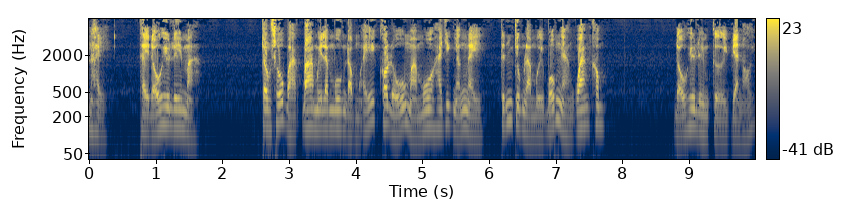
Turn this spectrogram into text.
này, thầy đỗ hiếu liêm à trong số bạc ba mươi lăm muôn đồng ấy có đủ mà mua hai chiếc nhẫn này, tính chung là mười bốn ngàn quan không? Đỗ hiếu liêm cười và nói,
